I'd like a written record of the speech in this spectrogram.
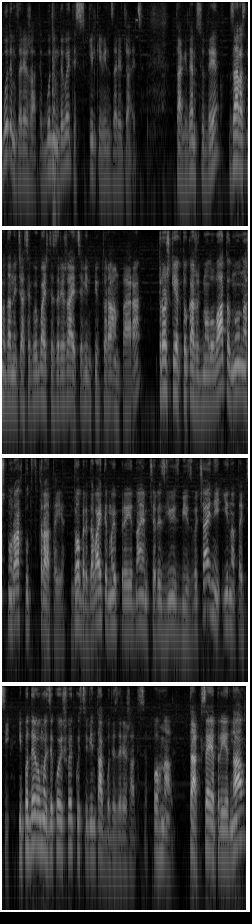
Будемо заряджати, будемо дивитись, скільки він заряджається. Так, йдемо сюди. Зараз на даний час, як ви бачите, заряджається він 1,5 ампера. Трошки, як то кажуть, маловато, ну на шнурах тут втрата є. Добре, давайте ми приєднаємо через USB звичайний і на Type-C. І подивимося, з якою швидкістю він так буде заряджатися. Погнали. Так, все я приєднав.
